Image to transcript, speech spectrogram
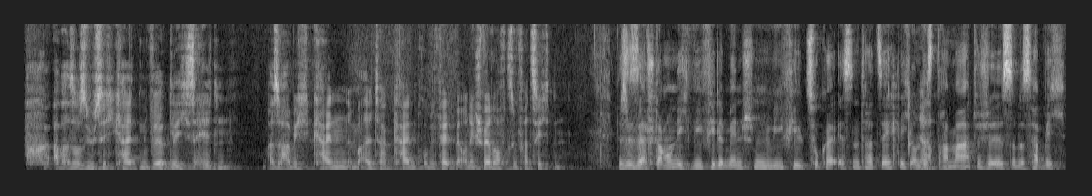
Puh, Aber so Süßigkeiten wirklich selten. Also habe ich keinen im Alltag kein Problem. Fällt mir auch nicht schwer darauf zu verzichten. Es ist erstaunlich, wie viele Menschen wie viel Zucker essen tatsächlich. Und Ja. das Dramatische ist, und das habe ich,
